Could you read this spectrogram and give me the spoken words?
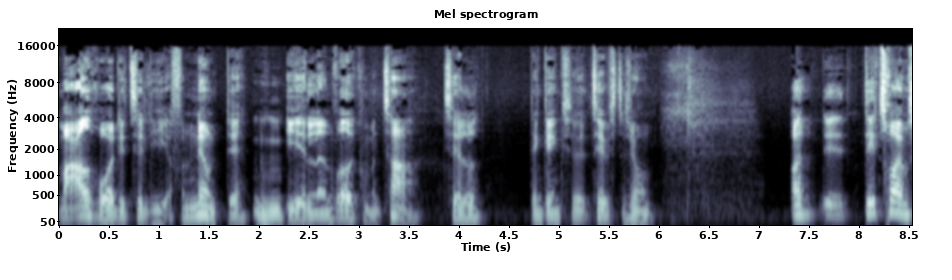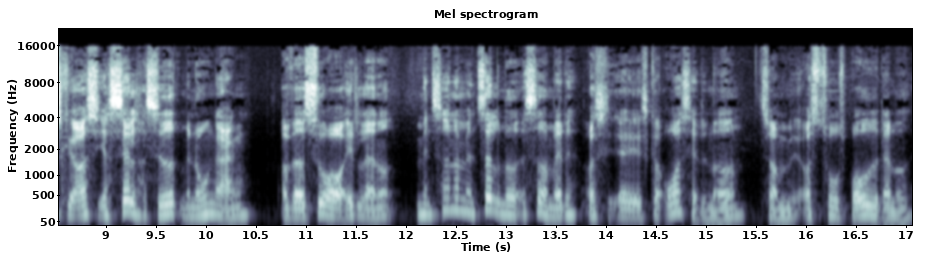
meget hurtigt til lige at få nævnt det mm-hmm. i en eller anden vred kommentar til den gængse tv-station. Og det, det tror jeg måske også, jeg selv har siddet med nogle gange og været sur over et eller andet. Men så når man selv med, sidder med det og øh, skal oversætte noget, som også to sproguddannet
